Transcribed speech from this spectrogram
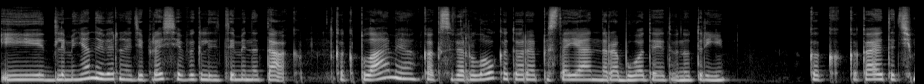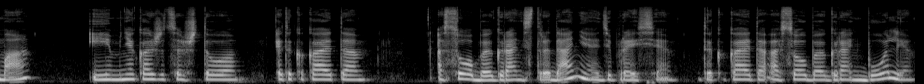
И для меня, наверное, депрессия выглядит именно так, как пламя, как сверло, которое постоянно работает внутри, как какая-то тьма. И мне кажется, что это какая-то особая грань страдания, депрессия. Это какая-то особая грань боли.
